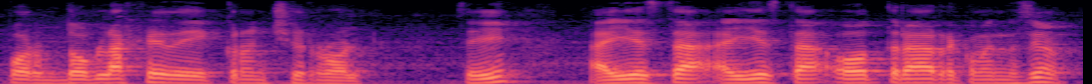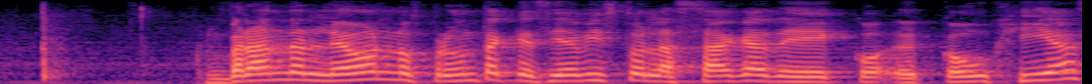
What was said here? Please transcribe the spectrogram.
por doblaje de Crunchyroll. ¿sí? Ahí, está, ahí está otra recomendación. Brandon León nos pregunta que si ha visto la saga de eh, Code.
